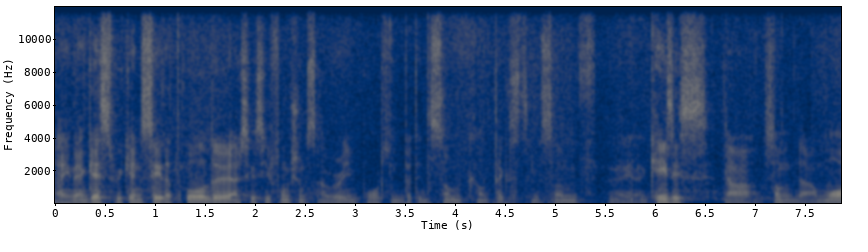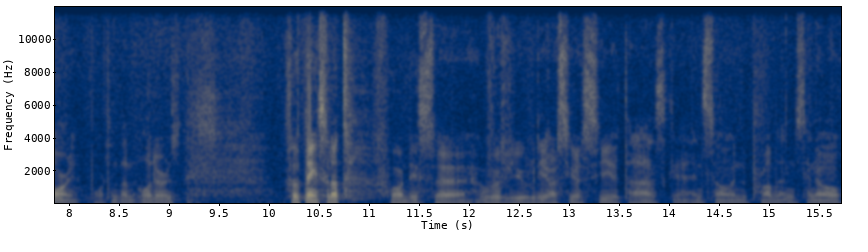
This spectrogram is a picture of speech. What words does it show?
And I guess we can say that all the ICRC functions are very important, but in some contexts, in some uh, cases, there are some that are more important than others. So thanks a lot for this uh, overview of the ICRC, the task, and so on, the problems. You know,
